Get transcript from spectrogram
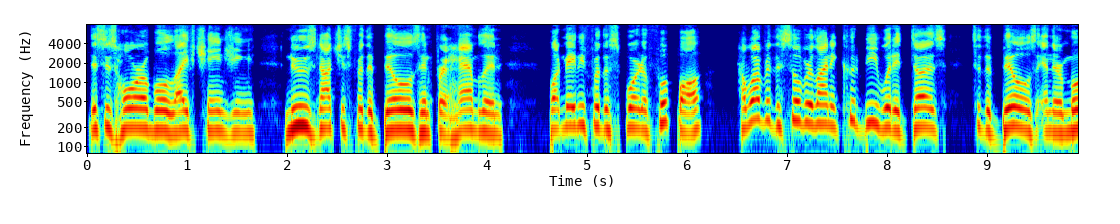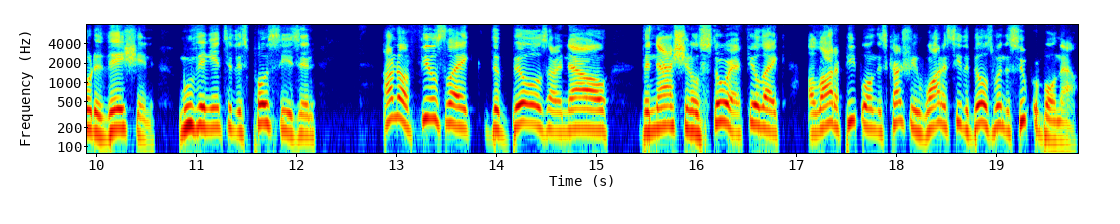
This is horrible, life changing news, not just for the Bills and for Hamlin, but maybe for the sport of football. However, the silver lining could be what it does to the Bills and their motivation moving into this postseason I don't know. It feels like the Bills are now the national story. I feel like a lot of people in this country want to see the Bills win the Super Bowl now.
